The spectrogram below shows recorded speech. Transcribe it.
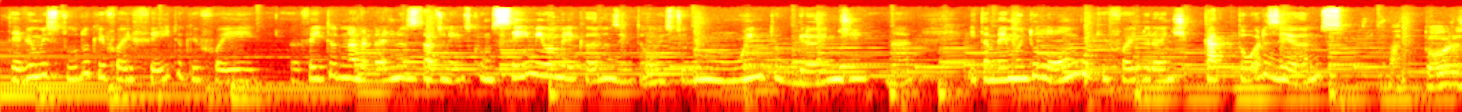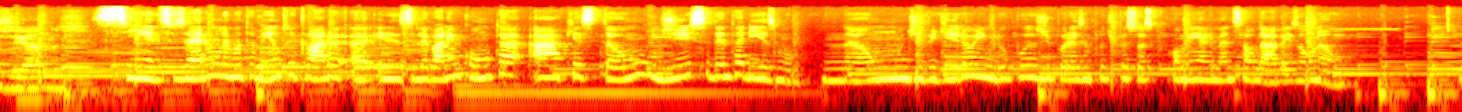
teve um estudo que foi feito, que foi feito na verdade nos Estados Unidos com 100 mil americanos, então um estudo muito grande, né? E também muito longo, que foi durante 14 anos. 14 anos. Sim, eles fizeram um levantamento e, claro, eh, eles levaram em conta a questão de sedentarismo. Não dividiram em grupos de, por exemplo, de pessoas que comem alimentos saudáveis ou não.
